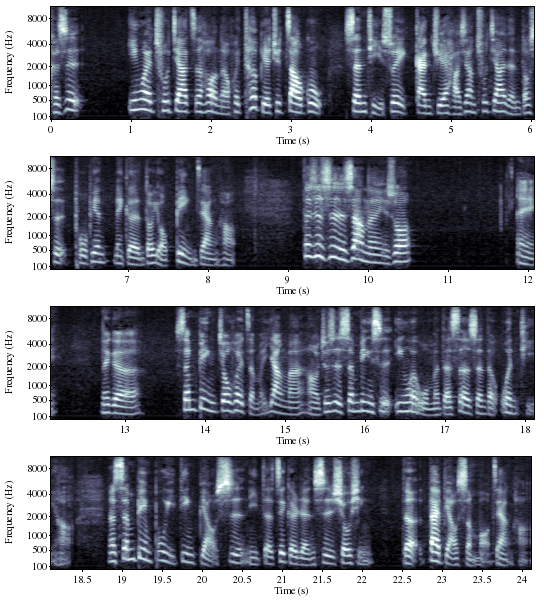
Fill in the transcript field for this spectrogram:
可是因为出家之后呢，会特别去照顾身体，所以感觉好像出家人都是普遍每个人都有病这样哈。但是事实上呢，你说，哎，那个生病就会怎么样吗？哦，就是生病是因为我们的色身的问题哈。那生病不一定表示你的这个人是修行的代表什么这样哈，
